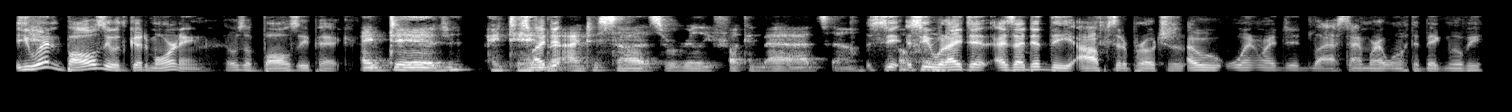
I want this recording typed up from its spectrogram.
You went ballsy with Good Mourning. That was a ballsy pick. I did. I did. So I, did. I just saw it's really fucking bad. So see, hopefully. see what I did as I did the opposite approach. I went when I did last time where I went with a big movie.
